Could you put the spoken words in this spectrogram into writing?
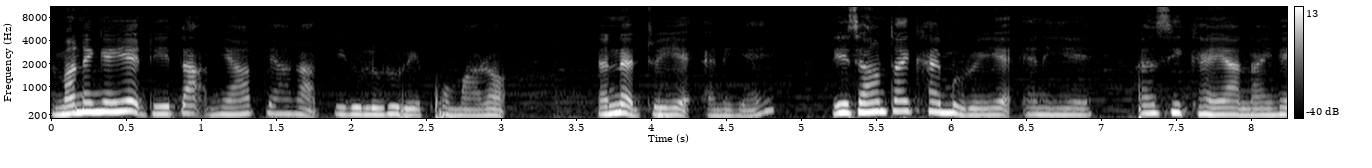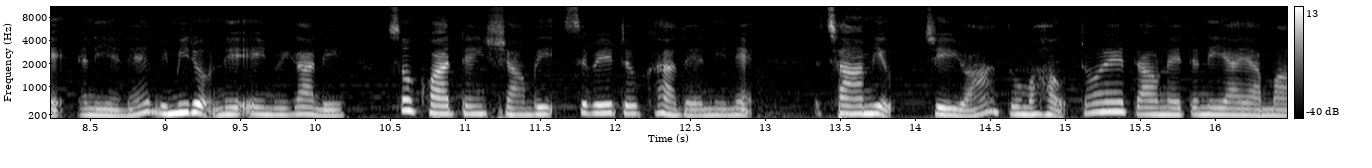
မြန်မာနိုင်ငံရဲ့ဒေသအများပြားကပြည်သူလူထုတွေပုံမှာတော့လက်နက်တွေရဲ့အန္တရာယ်လေကြောင်းတိုက်ခိုက်မှုတွေရဲ့အန္တရာယ်ဖန်ဆီးခံရနိုင်တဲ့အန္တရာယ်နဲ့မိမိတို့နေအိမ်တွေကနေစွန့်ခွာတိမ်းရှောင်ပြီးစစ်ဘေးဒုက္ခတွေအနေနဲ့တခြားမြို့ခြေရွာသို့မဟုတ်တောထဲတောင်ထဲတနေရာရာမှာ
